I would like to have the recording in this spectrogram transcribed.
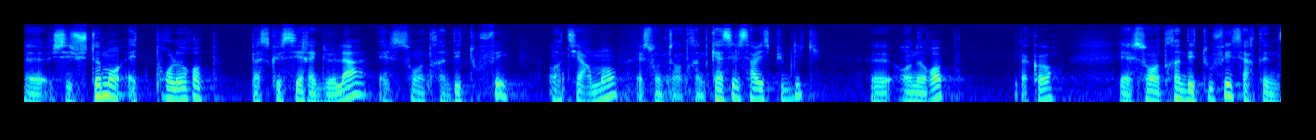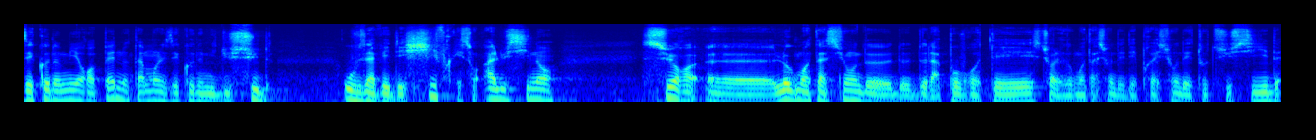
euh, c'est justement être pour l'Europe. Parce que ces règles-là, elles sont en train d'étouffer entièrement, elles sont en train de casser le service public, euh, en Europe, d'accord? Et elles sont en train d'étouffer certaines économies européennes, notamment les économies du Sud, où vous avez des chiffres qui sont hallucinants sur euh, l'augmentation de, la pauvreté, sur l'augmentation des dépressions, des taux de suicide,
